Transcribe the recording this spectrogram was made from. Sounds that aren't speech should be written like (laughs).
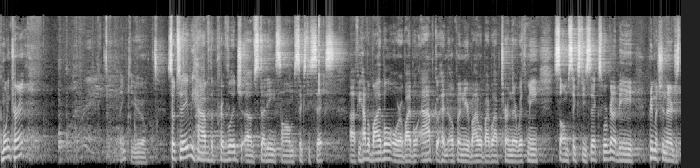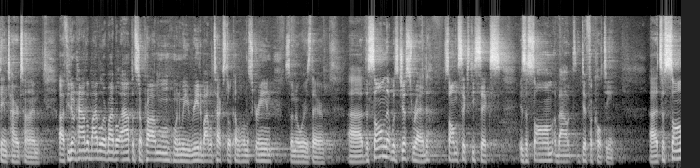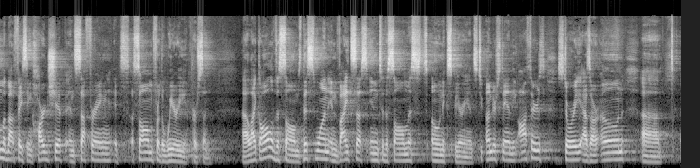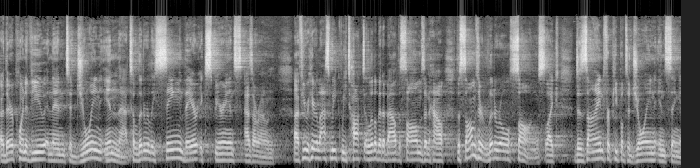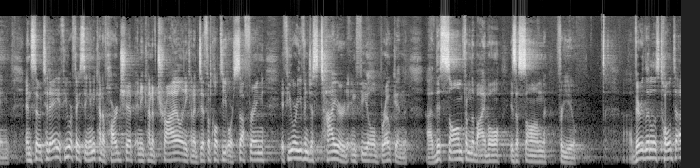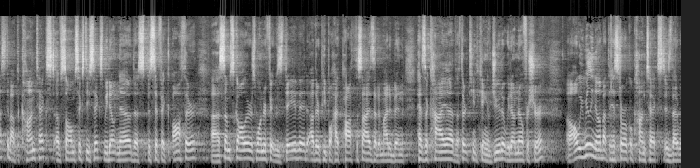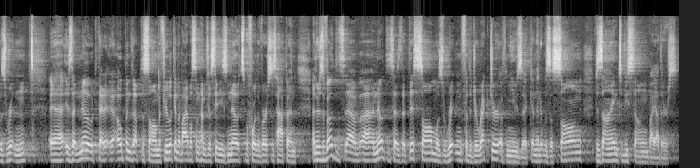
Good morning, Current. Thank you. So today we have the privilege of studying Psalm 66. Uh, if you have a Bible or a Bible app, go ahead and open your Bible, Bible app, turn there with me. Psalm 66. We're going to be pretty much in there just the entire time. Uh, if you don't have a Bible or Bible app, it's no problem. When we read a Bible text, it'll come up on the screen, so no worries there. Uh, the psalm that was just read, Psalm 66, is a psalm about difficulty. Uh, it's a psalm about facing hardship and suffering. It's a psalm for the weary person. Uh, like all of the psalms, this one invites us into the psalmist's own experience to understand the author's story as our own, uh, or their point of view, and then to join in that, to literally sing their experience as our own. Uh, if you were here last week, we talked a little bit about the Psalms and how the Psalms are literal songs, like designed for people to join in singing. And so today, if you are facing any kind of hardship, any kind of trial, any kind of difficulty or suffering, if you are even just tired and feel broken, uh, this psalm from the Bible is a song for you. Uh, very little is told to us about the context of Psalm 66. We don't know the specific author. Uh, some scholars wonder if it was David. Other people hypothesize that it might have been Hezekiah, the 13th king of Judah. We don't know for sure. Uh, all we really know about the historical context is that it was written, uh, is a note that opens up the psalm. If you look in the Bible, sometimes you'll see these notes before the verses happen. And there's a, uh, a note that says that this psalm was written for the director of music and that it was a song designed to be sung by others.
